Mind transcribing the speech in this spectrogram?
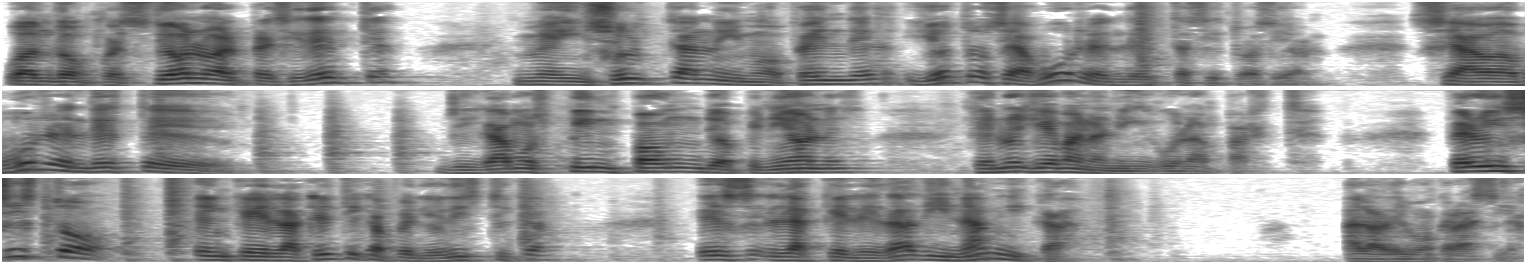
cuando cuestiono al presidente me insultan y me ofenden y otros se aburren de esta situación. Se aburren de este, digamos, ping-pong de opiniones que no llevan a ninguna parte. Pero insisto en que la crítica periodística es la que le da dinámica a la democracia.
